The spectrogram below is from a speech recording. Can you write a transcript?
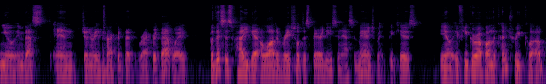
you know invest and generate a track record that record that way. But this is how you get a lot of racial disparities in asset management because you know if you grew up on the country club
